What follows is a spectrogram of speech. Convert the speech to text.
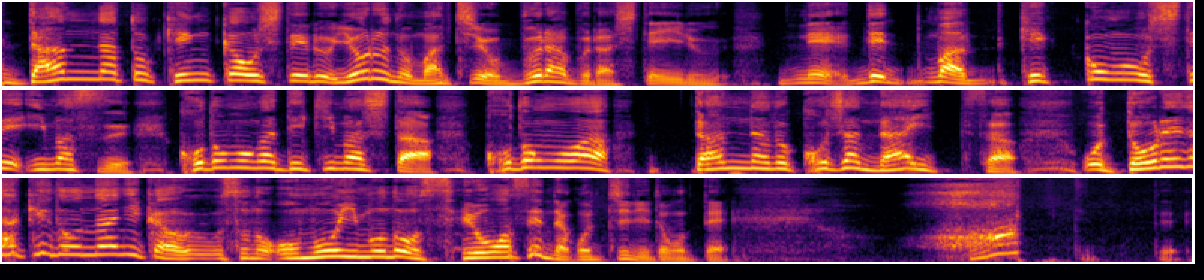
旦那と喧嘩をしてる夜の街をブラブラしている。ね、で、まあ、結婚をしています。子供ができました。子供は旦那の子じゃないってさ、どれだけの何か、その重いものを背負わせんだ、こっちにと思って。は？って言って。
